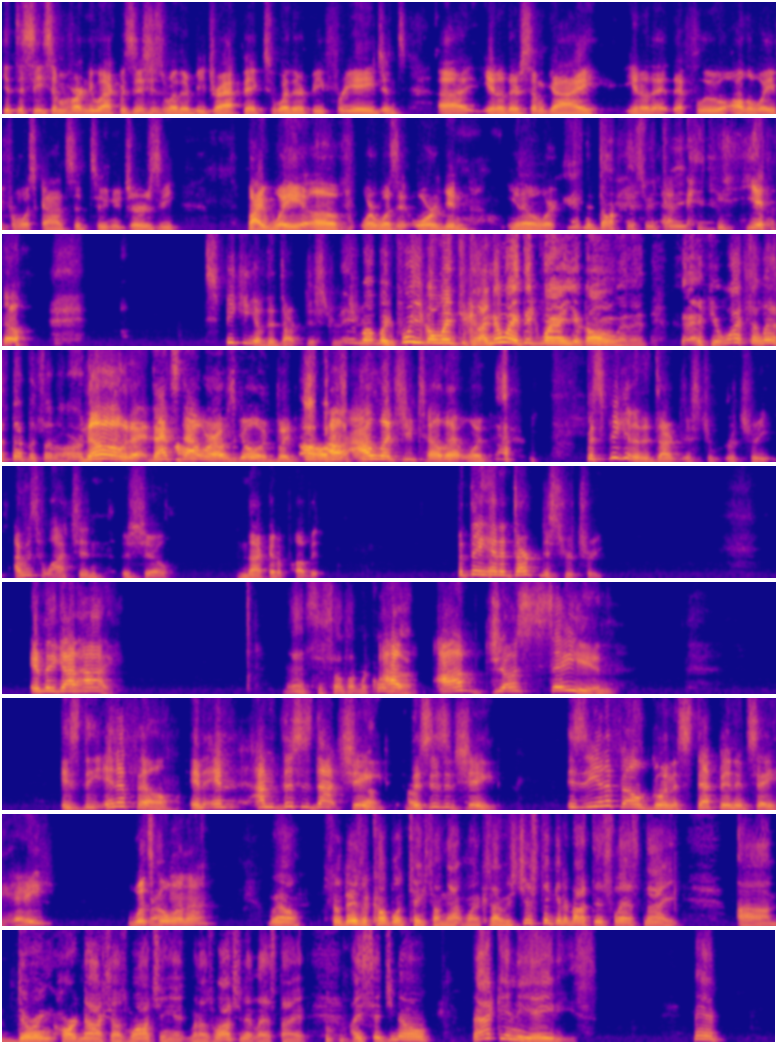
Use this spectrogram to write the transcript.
Get to see some of our new acquisitions, whether it be draft picks, whether it be free agents. Uh, you know, there's some guy you know that that flew all the way from Wisconsin to New Jersey by way of where was it, Oregon? You know where the darkness retreat. you know. Speaking of the darkness retreat, Well, before you go into, because I know I think where you're going with it. If you watch the last episode of Hard no, that that's not where I was going, but Oh, okay. I'll, I'll let you tell that one. But speaking of the darkness retreat, I was watching a show. I'm not going to pub it, but they had a darkness retreat, and they got high. man, it just sounds like my I, quarterback. I'm just saying. Is the NFL and and I'm this is not shade. sure. This isn't shade. Is the NFL going to step in and say, "Hey, what's Well, going on?" Well, so there's a couple of takes on that one because I was just thinking about this last night um, during Hard Knocks. I was watching it when I was watching it last night. I said, you know, back in the '80s, man,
